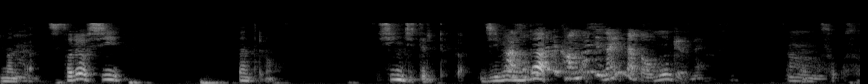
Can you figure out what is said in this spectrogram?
なんかうん、それをし、なんていうの？信じてるっていうか、自分まあ、そこまが、で考えてないんだとは思うけどね。うん。そ、そ、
